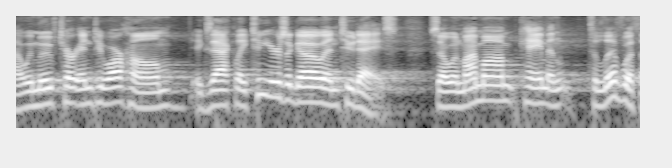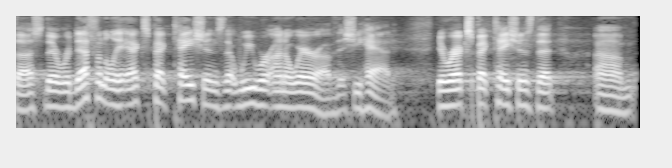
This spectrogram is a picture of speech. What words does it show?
uh, we moved her into our home exactly two years ago in two days. So when my mom came and to live with us, there were definitely expectations that we were unaware of that she had. There were expectations that um,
